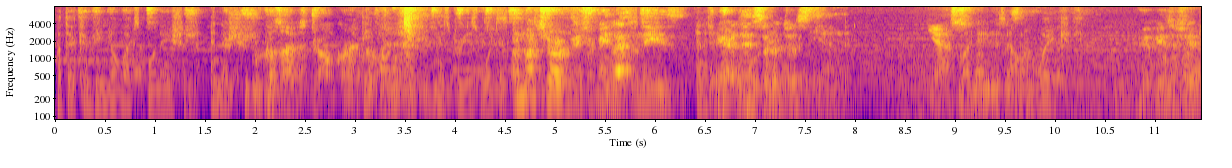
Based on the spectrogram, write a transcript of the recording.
but there can be no explanation, and there shouldn't because be. I was drunk when I The wrote it. unanswered mystery is what I'm not sure if us we should be letting these and hear this or just. the end. Yes. My name is Alan Wake. Who I'm gives a a shit?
